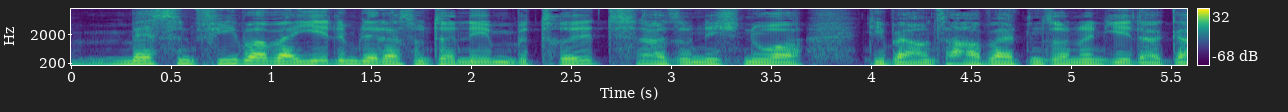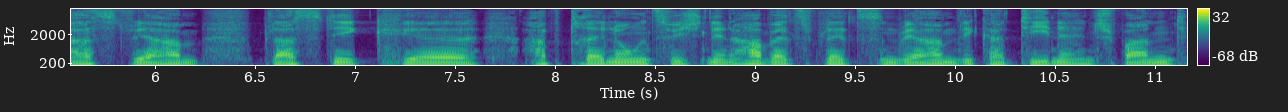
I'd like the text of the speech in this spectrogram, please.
messen Fieber bei jedem, der das Unternehmen betritt, also nicht nur die bei uns arbeiten, sondern jeder Gast. Wir haben Plastikabtrennungen zwischen den Arbeitsplätzen, wir haben die Kantine entspannt.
